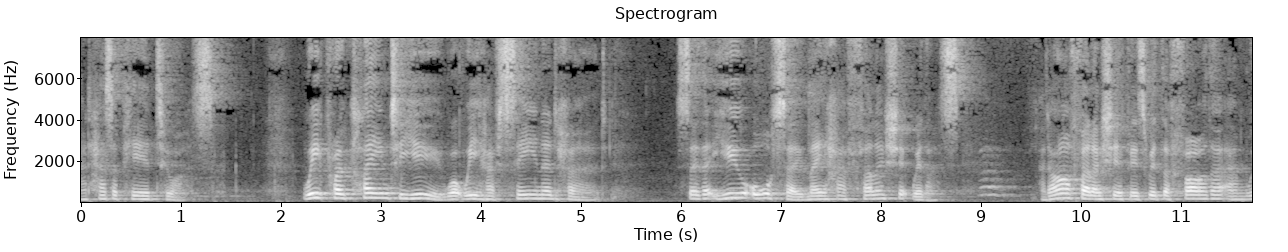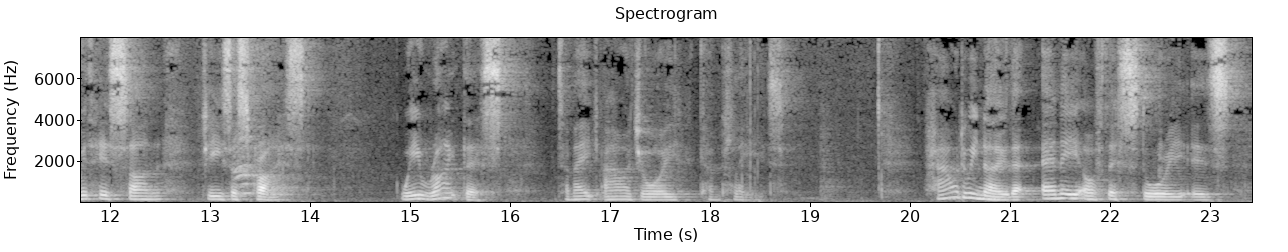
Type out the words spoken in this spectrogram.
and has appeared to us. We proclaim to you what we have seen and heard, so that you also may have fellowship with us. And our fellowship is with the Father and with his Son, Jesus Christ. We write this to make our joy complete. How do we know that any of this story is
